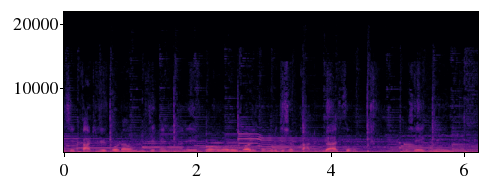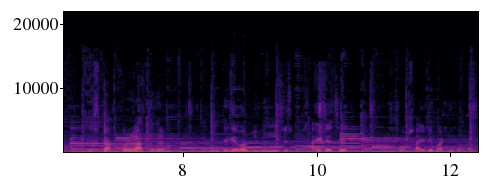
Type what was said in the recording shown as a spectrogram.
আছে কাঠের গোডাউন, যেখানে মানে বড় বড় লরিতে করে যেসব কাঠগুলো আছে এসে এখানে স্টাক করে রাখে এখান থেকে আবার বিভিন্ন যেসব সাইট আছে সেসব সাইটে পাঠিয়ে দেওয়া হয়।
